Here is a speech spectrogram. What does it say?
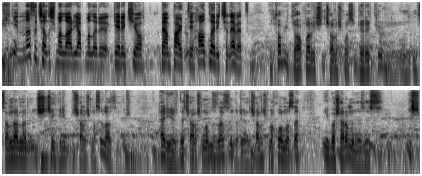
Biz Peki nasıl çalışmalar yapmaları gerekiyor DEM Parti halklar için? Evet. E, tabii ki halklar için çalışması gerekiyor. İnsanlarla iç içe girip çalışması lazımdır. Her yerde çalışmamız lazımdır. Yani çalışmak olmasa e, başaramayacağız. İş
